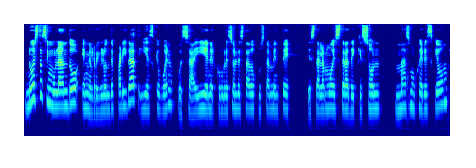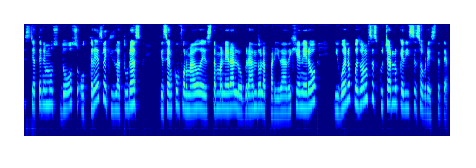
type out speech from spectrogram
no está simulando en el reglón de paridad y es que, bueno, pues ahí en el Congreso del Estado justamente está la muestra de que son más mujeres que hombres. Ya tenemos dos o tres legislaturas que se han conformado de esta manera, logrando la paridad de género y bueno, pues vamos a escuchar lo que dice sobre este tema.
